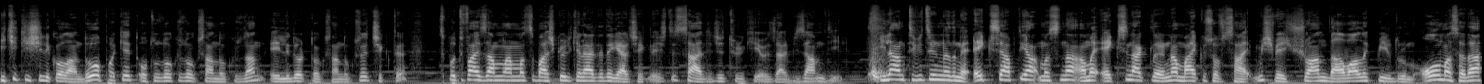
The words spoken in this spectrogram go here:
2 kişilik olan Duo paket 39.99'dan 54.99'a çıktı. Spotify zamlanması başka ülkelerde de gerçekleşti. Sadece Türkiye özel bir zam değil. Elon Twitter'ın adını X yaptı yapmasına ama X'in haklarına Microsoft sahipmiş ve şu an davalık bir durum olmasa da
